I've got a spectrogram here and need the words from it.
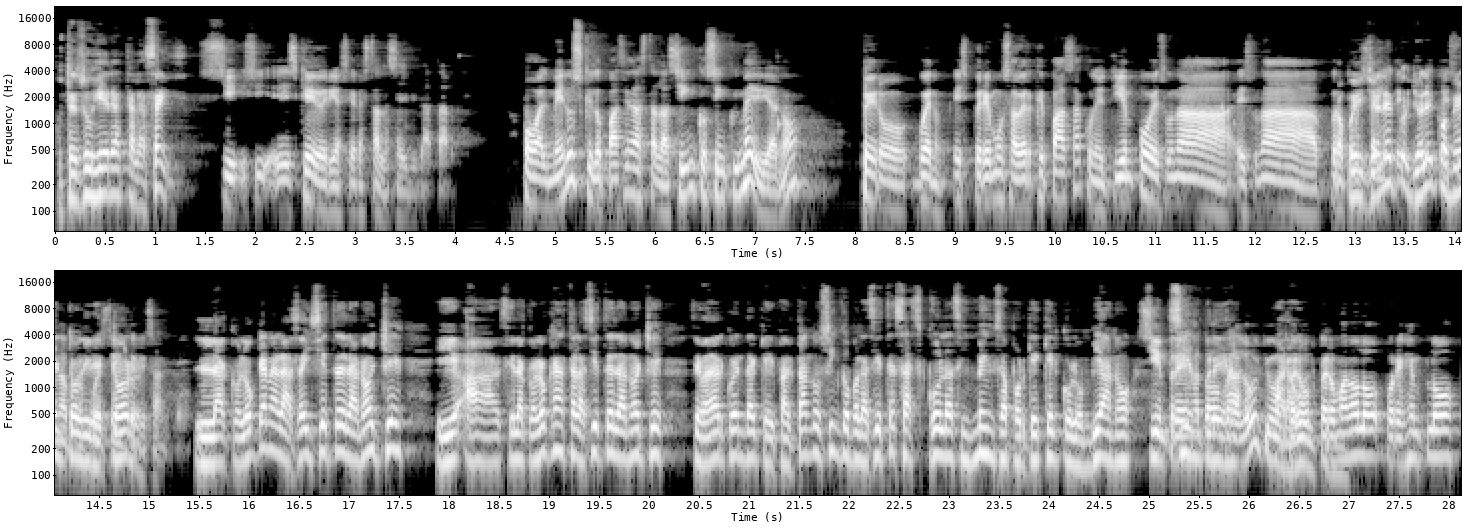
¿Usted sugiere hasta las seis? Sí, sí, es que debería ser hasta las seis de la tarde. O al menos que lo pasen hasta las cinco, cinco y media, ¿no? Pero bueno, esperemos a ver qué pasa. Con el tiempo es una, es una propuesta. Pues yo le, yo le comento, director, la colocan a las 6, 7 de la noche y ah, si la colocan hasta las 7 de la noche se va a dar cuenta que faltando 5 para las 7 esas colas inmensas porque es que el colombiano siempre, deja todo para el último. pero, pero Manolo, por ejemplo,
